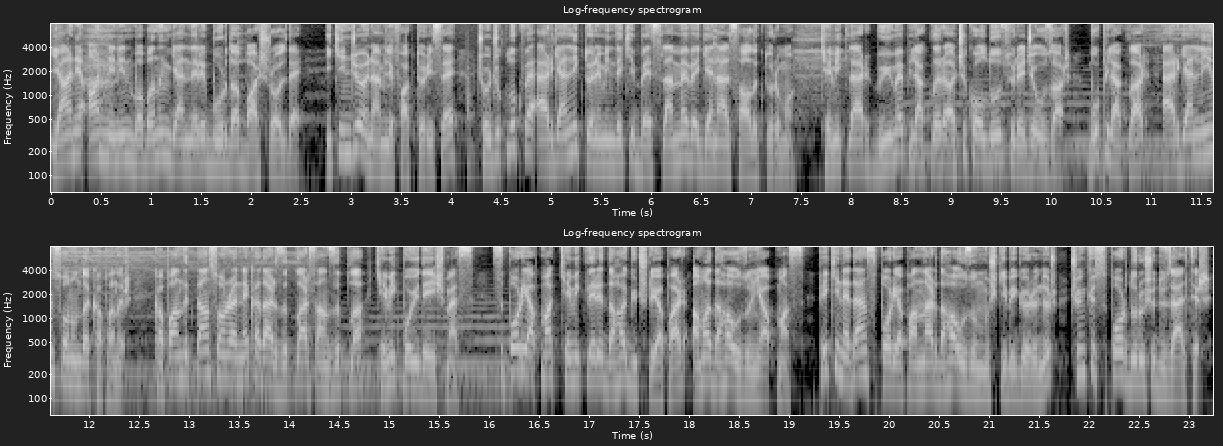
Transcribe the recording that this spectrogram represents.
Yani annenin babanın genleri burada başrolde. İkinci önemli faktör ise çocukluk ve ergenlik dönemindeki beslenme ve genel sağlık durumu. Kemikler büyüme plakları açık olduğu sürece uzar. Bu plaklar ergenliğin sonunda kapanır. Kapandıktan sonra ne kadar zıplarsan zıpla kemik boyu değişmez. Spor yapmak kemikleri daha güçlü yapar ama daha uzun yapmaz. Peki neden spor yapanlar daha uzunmuş gibi görünür? Çünkü spor duruşu düzeltir.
